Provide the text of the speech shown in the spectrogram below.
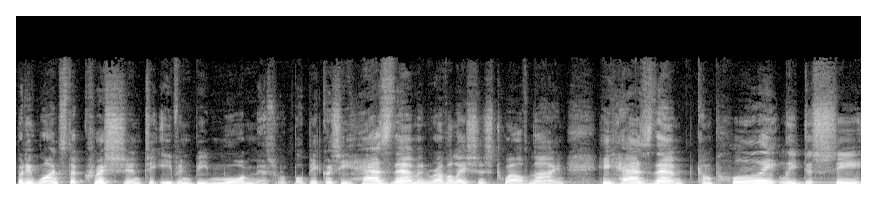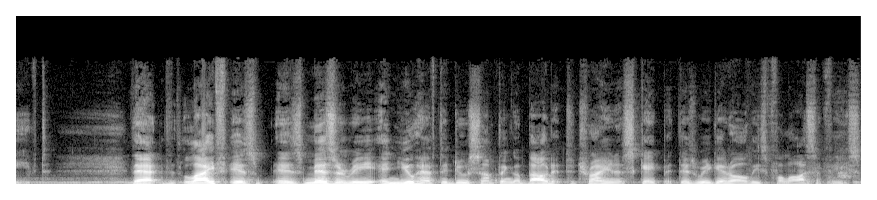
But he wants the Christian to even be more miserable because he has them in Revelations 12 9. He has them completely deceived that life is, is misery and you have to do something about it to try and escape it. There's where you get all these philosophies.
